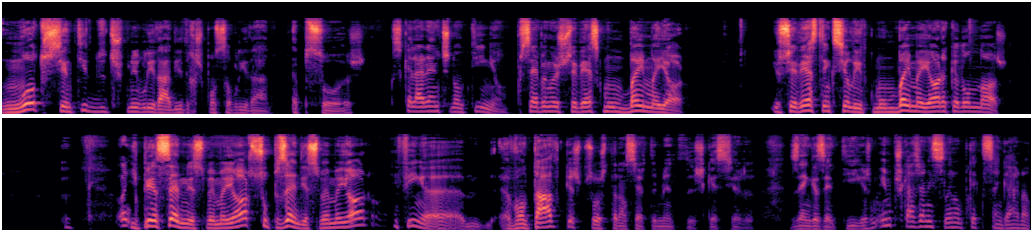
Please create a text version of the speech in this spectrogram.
um outro sentido de disponibilidade e de responsabilidade a pessoas que se calhar antes não tinham. Percebem hoje o CDS como um bem maior. E o CDS tem que ser lido como um bem maior a cada um de nós. E pensando nesse bem maior, supesando esse bem maior, enfim, a, a, vontade que as pessoas terão certamente de esquecer zangas antigas. Em muitos casos já nem se lembram porque é que zangaram.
